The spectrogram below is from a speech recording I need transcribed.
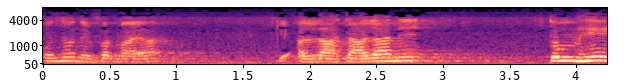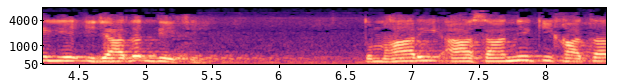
انہوں نے فرمایا کہ اللہ تعالی نے تمہیں یہ اجازت دی تھی، تمہاری آسانی کی خاطر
